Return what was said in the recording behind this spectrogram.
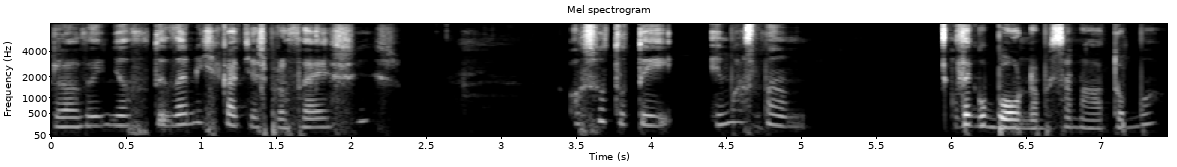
Δηλαδή νιώθω ότι δεν είχε κακές προθέσεις, όσο το ότι ήμασταν, δεν κουμπώναμε σαν άτομα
